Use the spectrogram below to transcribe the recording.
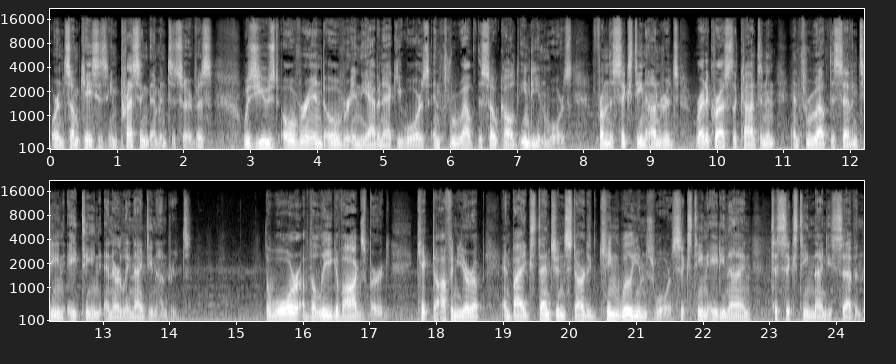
or in some cases impressing them into service, was used over and over in the Abenaki Wars and throughout the so called Indian Wars from the 1600s right across the continent and throughout the 17, 18, and early 1900s. The War of the League of Augsburg kicked off in Europe and by extension started King William's War, 1689 to 1697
